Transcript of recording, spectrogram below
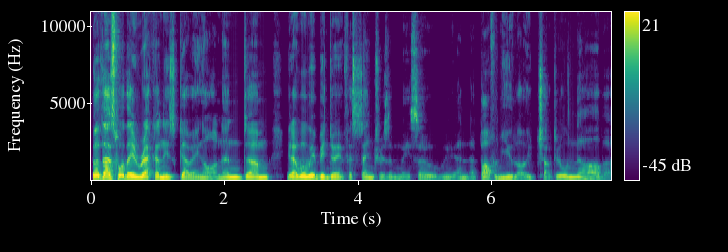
But that's what they reckon is going on. And, um, you know, well, we've been doing it for centuries, haven't we? So, we, and apart from you lot, who chucked it all in the harbour.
